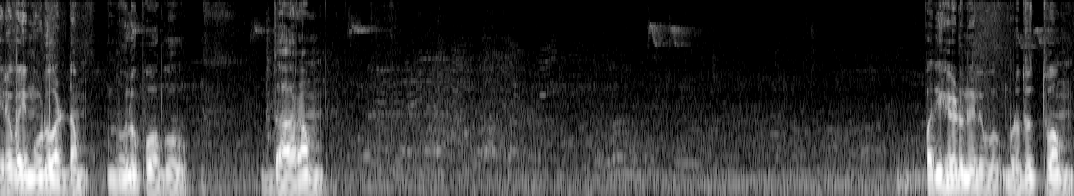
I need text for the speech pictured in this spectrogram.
ఇరవై మూడు అడ్డం నూలుపోగు దారం. పదిహేడు నిలువు మృదుత్వం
